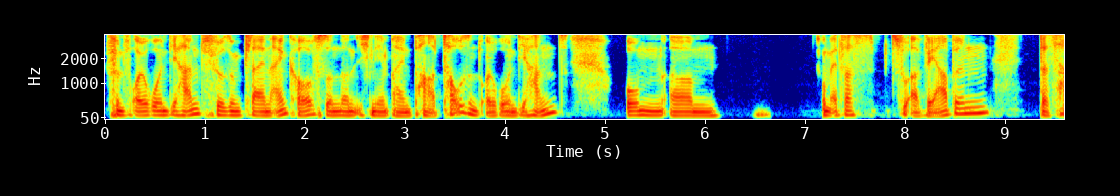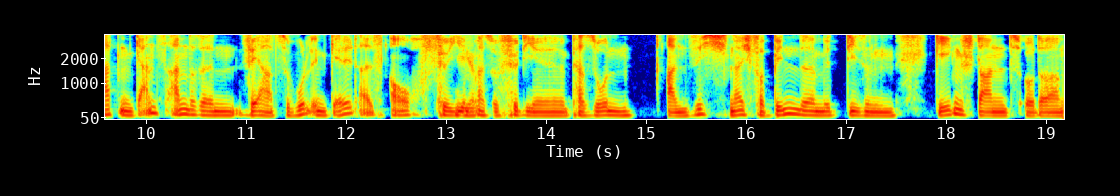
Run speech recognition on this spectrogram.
5 Euro in die Hand für so einen kleinen Einkauf, sondern ich nehme ein paar tausend Euro in die Hand, um, ähm, um etwas zu erwerben, das hat einen ganz anderen Wert, sowohl in Geld als auch für jeden, ja. also für die Person an sich. Ne? Ich verbinde mit diesem Gegenstand oder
